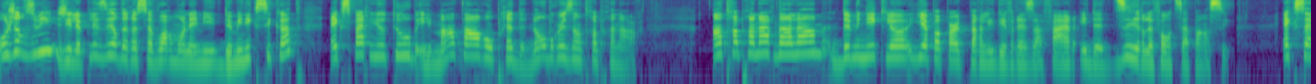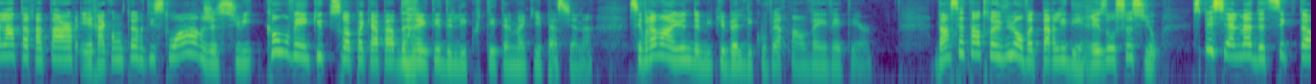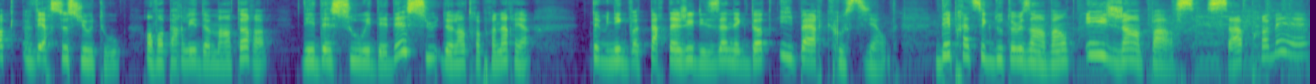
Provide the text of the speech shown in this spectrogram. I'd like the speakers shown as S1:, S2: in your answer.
S1: Aujourd'hui, j'ai le plaisir de recevoir mon ami Dominique Sicotte, expert YouTube et mentor auprès de nombreux entrepreneurs. Entrepreneur dans l'âme, Dominique, là, il n'a pas peur de parler des vraies affaires et de dire le fond de sa pensée. Excellent orateur et raconteur d'histoires, je suis convaincu que tu ne seras pas capable d'arrêter de l'écouter tellement qu'il est passionnant. C'est vraiment une de mes plus belles découvertes en 2021. Dans cette entrevue, on va te parler des réseaux sociaux, spécialement de TikTok versus YouTube. On va parler de mentorat, des dessous et des déçus de l'entrepreneuriat. Dominique va te partager des anecdotes hyper croustillantes, des pratiques douteuses en vente et j'en passe. Ça promet!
